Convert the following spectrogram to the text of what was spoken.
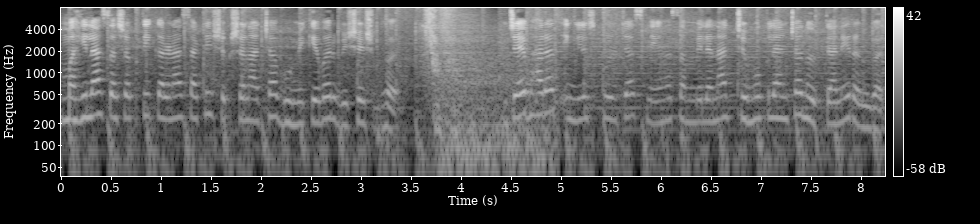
महिला सशक्तीकरणासाठी शिक्षणाच्या भूमिकेवर विशेष भर. जय भारत इंग्लिश स्कूलच्या स्नेहसंमेलनात चिमुकल्यांच्या नृत्याने रंगत.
